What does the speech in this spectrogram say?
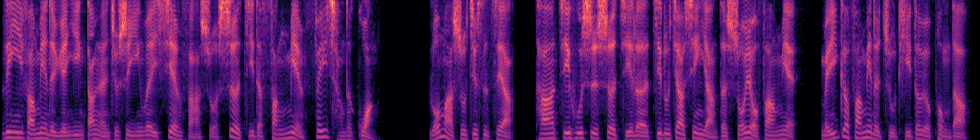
另一方面的原因，当然就是因为宪法所涉及的方面非常的广。罗马书就是这样，它几乎是涉及了基督教信仰的所有方面，每一个方面的主题都有碰到。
